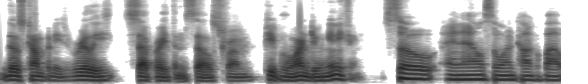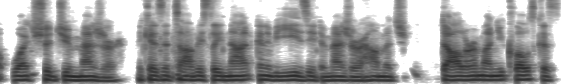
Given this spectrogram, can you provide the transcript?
those companies really separate themselves from people who aren't doing anything. So, and I also want to talk about what should you measure because it's Mhm. obviously not going to be easy to measure how much dollar amount you close because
